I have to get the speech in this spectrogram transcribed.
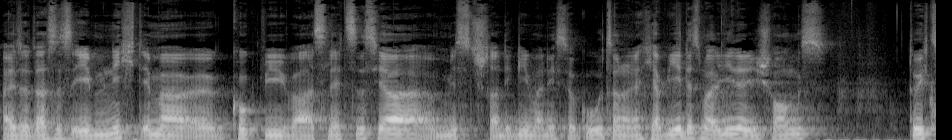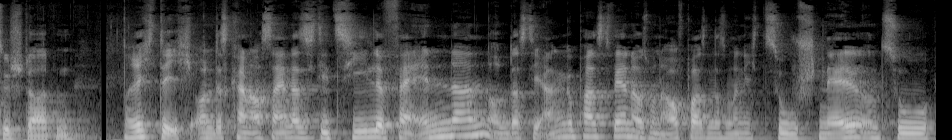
Also, dass es eben nicht immer äh, guckt, wie war es letztes Jahr, Mist, Strategie war nicht so gut, sondern ich habe jedes Mal wieder die Chance, durchzustarten. Richtig. Und es kann auch sein, dass sich die Ziele verändern und dass die angepasst werden. Da muss man aufpassen, dass man nicht zu schnell und zu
